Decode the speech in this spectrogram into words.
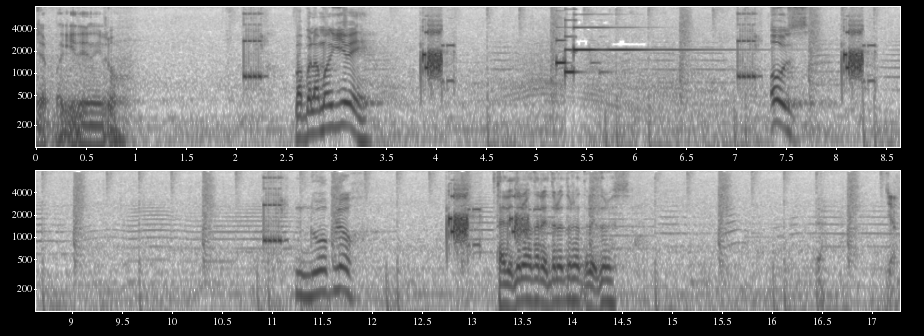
tu? Bagi dia ni tu. Berapa lama lagi, weh? Oz! Oh. 20. Tarik terus Tarik terus Tarik terus Sekejap.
